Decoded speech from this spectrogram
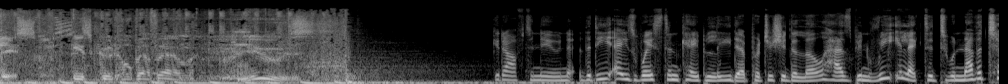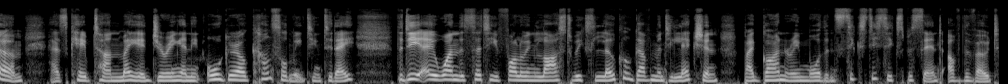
This is Good Hope FM News. Good afternoon. The DA's Western Cape leader, Patricia de Lille, has been re elected to another term as Cape Town mayor during an inaugural council meeting today. The DA won the city following last week's local government election by garnering more than 66% of the vote.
